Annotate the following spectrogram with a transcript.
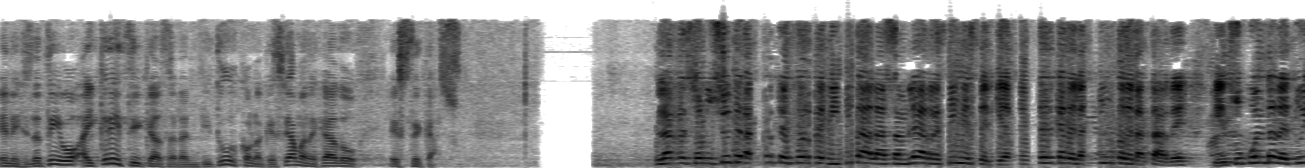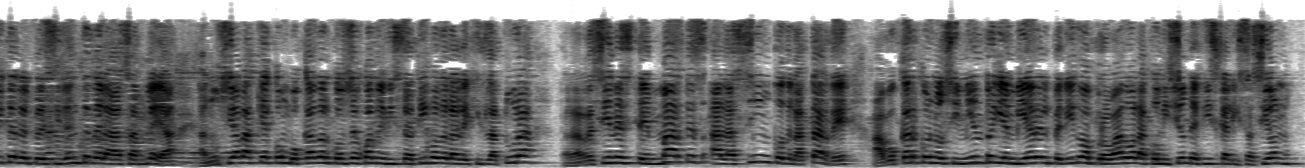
en legislativo. Hay críticas a la lentitud con la que se ha manejado este caso. La resolución de la Corte fue remitida a la Asamblea recién este viernes, cerca de las 5 de la tarde, y en su cuenta de Twitter el presidente de la Asamblea anunciaba que ha convocado al Consejo Administrativo de la Legislatura para recién este martes a las 5 de la tarde abocar conocimiento y enviar el pedido aprobado a la Comisión de Fiscalización.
